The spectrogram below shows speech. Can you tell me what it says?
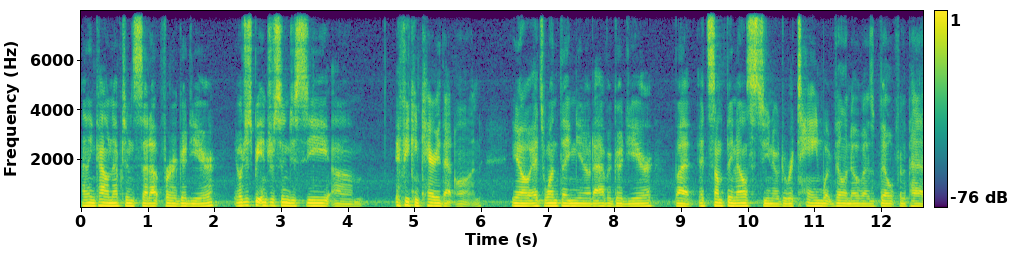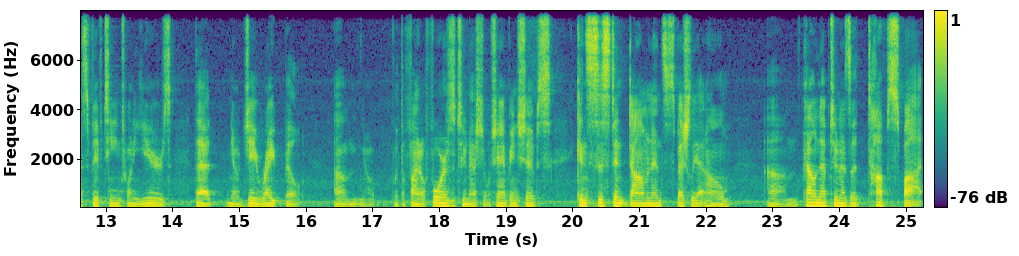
I think Kyle Neptune's set up for a good year. It'll just be interesting to see um, if he can carry that on. You know, it's one thing, you know, to have a good year, but it's something else you know, to retain what Villanova has built for the past 15, 20 years that, you know, Jay Wright built. Um, you know, with the Final Fours, the two national championships, consistent dominance, especially at home. Um, Kyle Neptune has a tough spot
